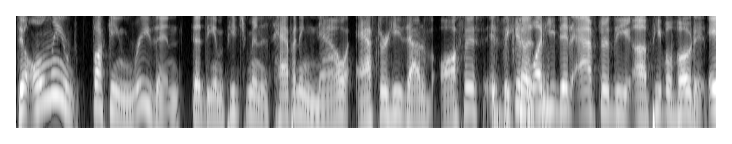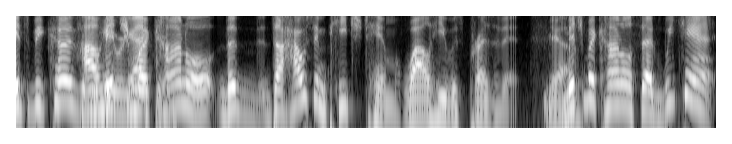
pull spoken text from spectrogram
the only fucking reason that the impeachment is happening now after he's out of office is It's because, what he did after the uh, people voted. it's because How Mitch. McConnell, the the House impeached him while he was president. Yeah. Mitch McConnell said we can't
